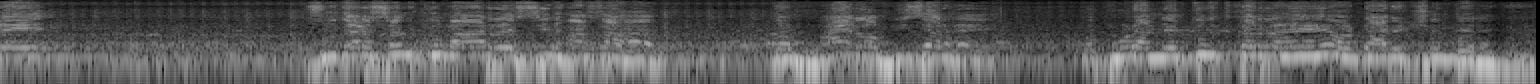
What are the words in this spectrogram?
हमारे सुदर्शन कुमार सिन्हा साहब, जो फायर ऑफिसर है, वो तो पूरा नेतृत्व कर रहे हैं और डायरेक्शन दे रहे हैं।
